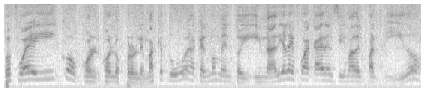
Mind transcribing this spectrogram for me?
pues fue Ico con, los problemas que tuvo en aquel momento y, nadie le fue a caer encima del partido.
